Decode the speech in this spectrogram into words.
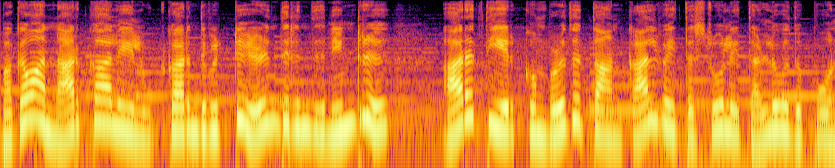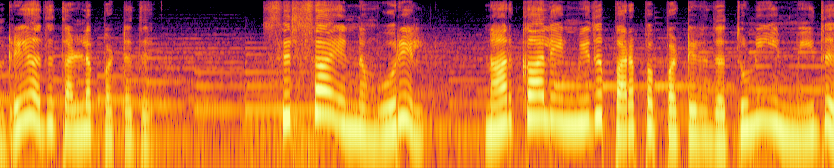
பகவான் நாற்காலியில் உட்கார்ந்துவிட்டு எழுந்திருந்து நின்று ஆரத்தி ஏற்கும் பொழுது தான் கால் வைத்த ஸ்டூலை தள்ளுவது போன்றே அது தள்ளப்பட்டது. சிர்சா என்னும் ஊரில் நாற்காலியின் மீது பரப்பப்பட்டிருந்த துணியின் மீது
